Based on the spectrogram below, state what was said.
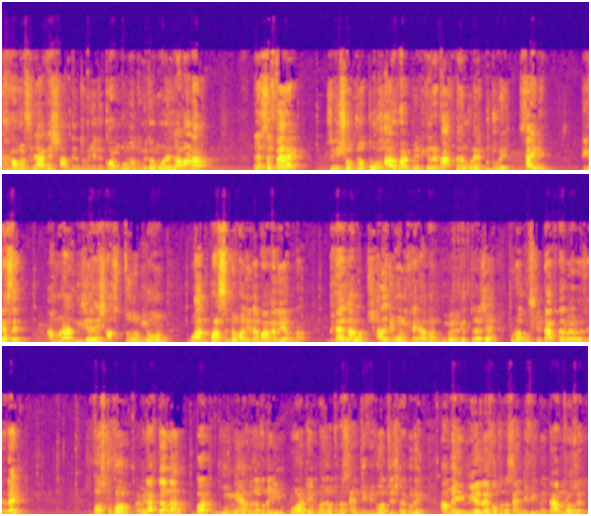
ঢাকা ভার্সিটির আগের সাত দিন তুমি যদি কম ঘুমাও, তুমি তো মরে যাবা না। দ্যাটস এ ফ্যাক্ট তো এইসব যত হার্ভার্ড মেডিকেলের ডাক্তারগুলো একটু দূরে সাইডে ঠিক আছে? আমরা নিজেরাই স্বাস্থ্য নিয়ম ওয়ান পার্সেন্টও মানি না বাঙালি আমরা। ভেজাল সারা জীবন খাই আমার ঘুমের ক্ষেত্রে আছে পুরা গোষ্ঠীর ডাক্তার বের যায় রাইট ফার্স্ট অফ অল আমি ডাক্তার না বাট ঘুম নিয়ে আমরা যতটা ইম্পর্টেন্ট বা যতটা সাইন্টিফিক হওয়ার চেষ্টা করি, আমরা ইন রিয়েল লাইফ অতটা সাইন্টিফিক না, এটা আমরাও জানি।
